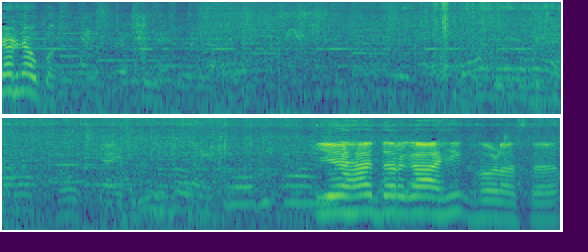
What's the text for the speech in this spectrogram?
चढ़ जाओ ऊपर। ये है दरगाही घोड़ा सर।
